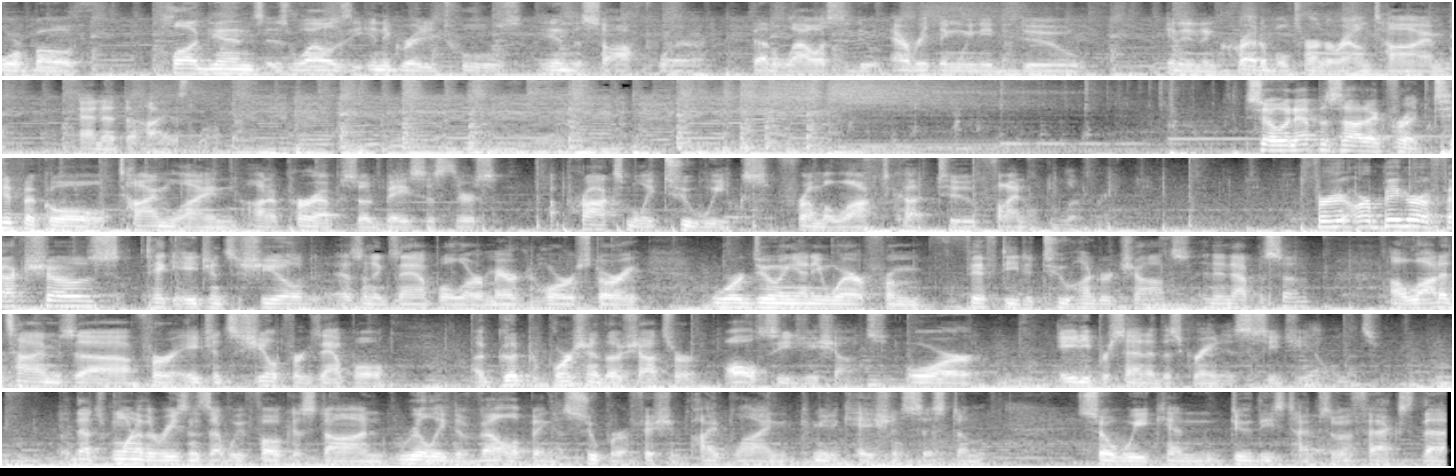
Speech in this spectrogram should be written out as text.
for both plugins as well as the integrated tools in the software that allow us to do everything we need to do in an incredible turnaround time and at the highest level. So in episodic, for a typical timeline on a per episode basis, there's approximately two weeks from a locked cut to final delivery. For our bigger effect shows, take Agents of S.H.I.E.L.D. as an example, or American Horror Story, we're doing anywhere from 50 to 200 shots in an episode. A lot of times uh, for Agents of S.H.I.E.L.D., for example, a good proportion of those shots are all CG shots, or 80% of the screen is CG elements. That's one of the reasons that we focused on really developing a super efficient pipeline communication system so we can do these types of effects that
